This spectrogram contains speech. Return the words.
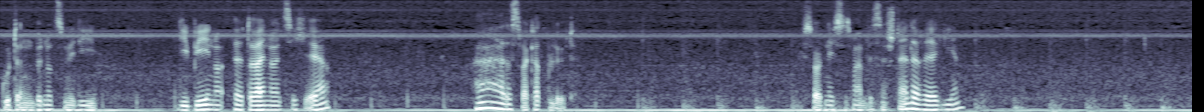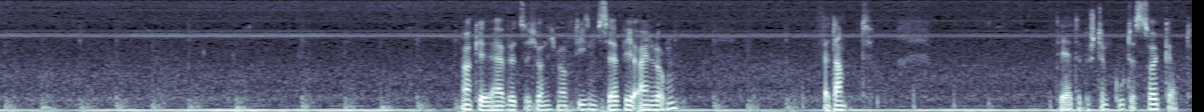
Gut, dann benutzen wir die, die B93R. Ah, das war gerade blöd. Ich sollte nächstes Mal ein bisschen schneller reagieren. Okay, er wird sich auch nicht mehr auf diesem Server einloggen. Verdammt. Der hätte bestimmt gutes Zeug gehabt.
